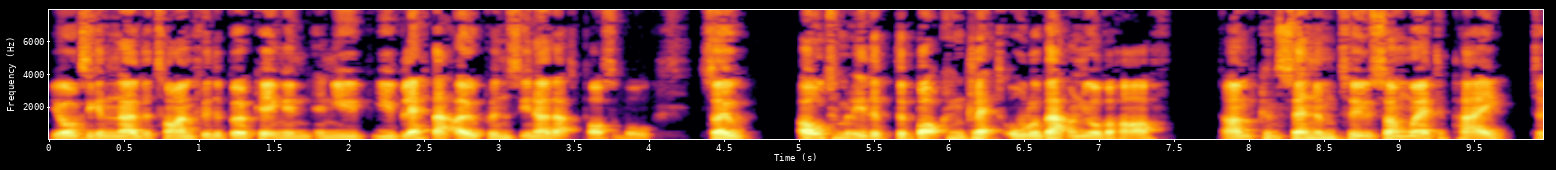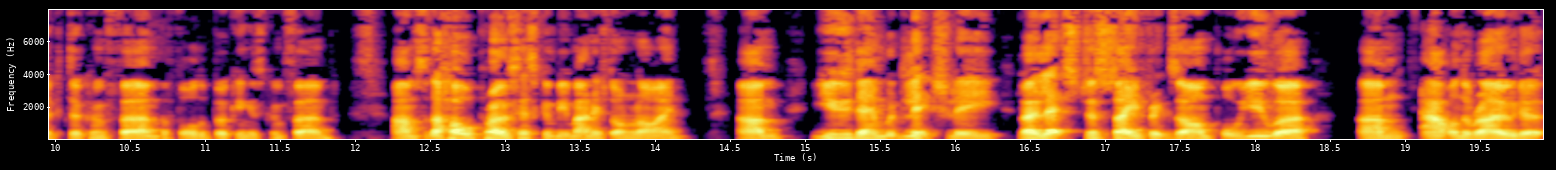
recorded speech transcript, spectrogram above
You're obviously going to know the time through the booking, and, and you you've left that open, so you know that's possible. So ultimately the, the bot can collect all of that on your behalf. Um, can send them to somewhere to pay to, to confirm before the booking is confirmed. Um, so the whole process can be managed online. Um, you then would literally, like, let's just say, for example, you were um, out on the road at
